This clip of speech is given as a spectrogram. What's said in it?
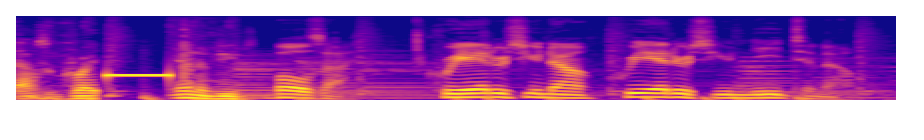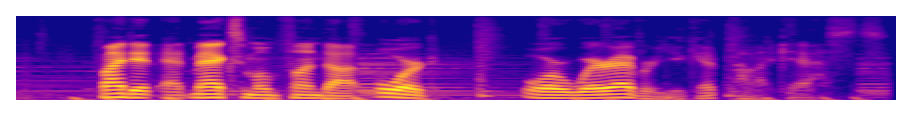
That was a great interview. Bullseye. Creators you know, creators you need to know. Find it at MaximumFun.org or wherever you get podcasts.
